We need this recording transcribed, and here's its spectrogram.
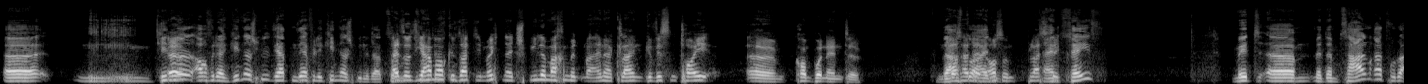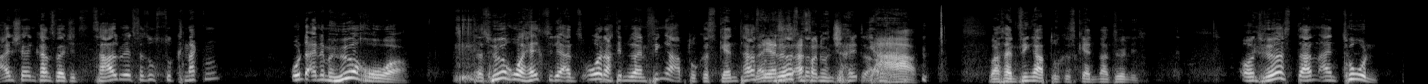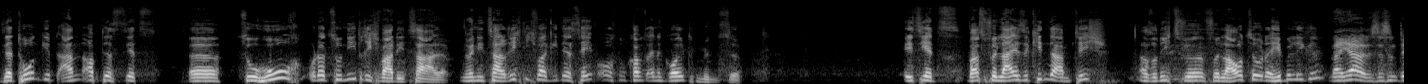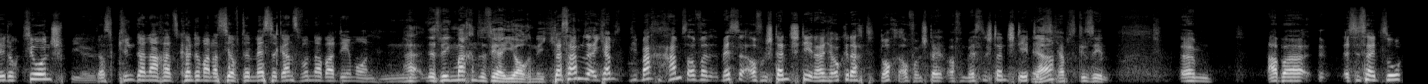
Äh, mh, Kinder, auch wieder ein Kinderspiel. Sie hatten sehr viele Kinderspiele dazu. Also sie haben auch gesagt, sie möchten halt Spiele machen mit einer kleinen gewissen Toy-Komponente. da das hast hat du halt ein, auch so ein Plastik- ein Safe mit, ähm, mit einem Zahlenrad, wo du einstellen kannst, welche Zahl du jetzt versuchst zu knacken und einem Hörrohr. Das Hörrohr hältst du dir ans Ohr, nachdem du deinen Fingerabdruck gescannt hast. naja, und es ist hörst einfach dann, nur ein Schalter. Ja, du hast deinen Fingerabdruck gescannt, natürlich. Und hörst dann einen Ton. Dieser Ton gibt an, ob das jetzt äh, zu hoch oder zu niedrig war, die Zahl. Und wenn die Zahl richtig war, geht der Safe aus und bekommst eine Goldmünze. Ist jetzt was für leise Kinder am Tisch, also nichts für, für laute oder hibbelige. Naja, das ist ein Deduktionsspiel. Das klingt danach, als könnte man das hier auf der Messe ganz wunderbar dämonen. Deswegen machen sie es ja hier auch nicht. Das haben sie, ich hab's, die machen, haben's auf der Messe auf dem Stand stehen. Da habe ich auch gedacht, doch, auf dem, Stand, auf dem Messenstand steht Ja? es. Ich habe es gesehen. Ähm, aber es ist halt so,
